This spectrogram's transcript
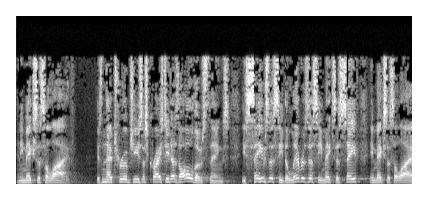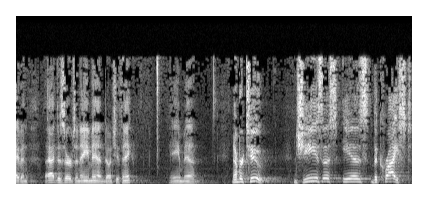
and He makes us alive. Isn't that true of Jesus Christ? He does all those things. He saves us, He delivers us, He makes us safe, He makes us alive, and that deserves an amen, don't you think? Amen. Number two, Jesus is the Christ.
